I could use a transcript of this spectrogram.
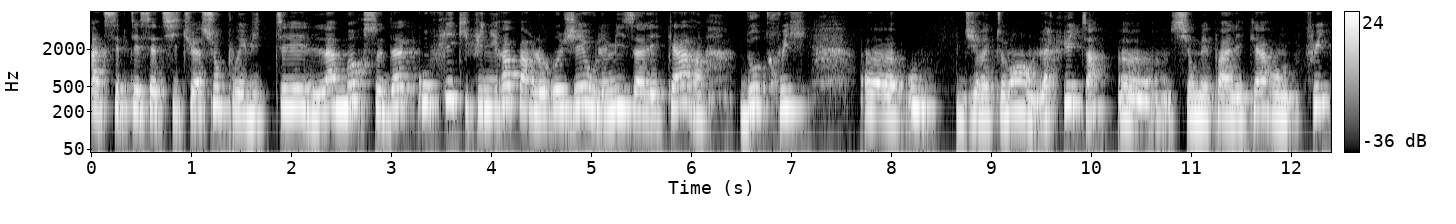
Accepter cette situation pour éviter l'amorce d'un conflit qui finira par le rejet ou la mise à l'écart d'autrui. Euh, ou directement la fuite. Hein. Euh, si on ne met pas à l'écart, on fuit.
